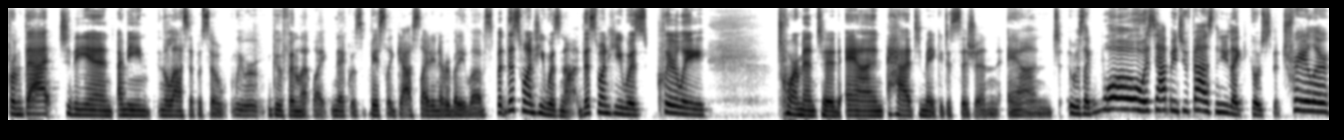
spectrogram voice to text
from that to the end, I mean, in the last episode, we were goofing that like Nick was basically gaslighting everybody loves. But this one, he was not. This one, he was clearly tormented and had to make a decision. And it was like, whoa, it's happening too fast. Then you like goes to the trailer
